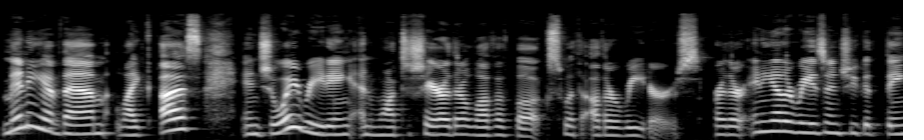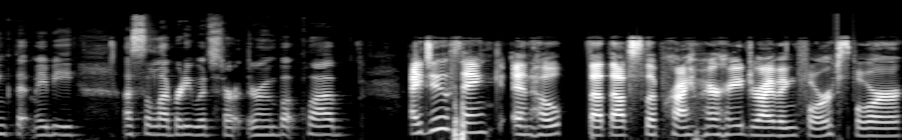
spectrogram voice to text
Many of them, like us, enjoy reading and want to share their love of books with other readers. Are there any other reasons you could think that maybe a celebrity would start their own book club? I do think and hope that that's the primary driving force for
